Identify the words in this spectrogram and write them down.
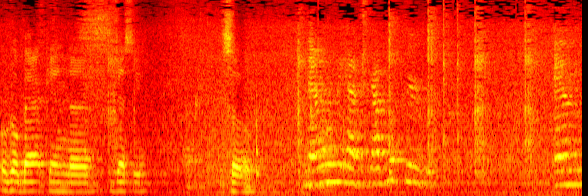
We'll go back and uh, Jesse. So. Now they had traveled through Am-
